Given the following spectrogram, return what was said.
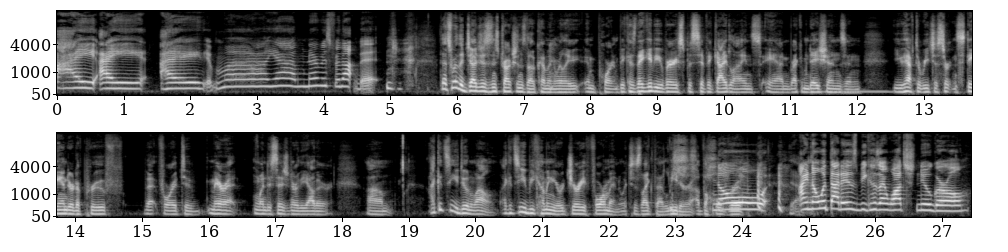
I I I uh, yeah, I'm nervous for that bit. That's where the judge's instructions, though, come in really important because they give you very specific guidelines and recommendations, and you have to reach a certain standard of proof that for it to merit one decision or the other. Um, I could see you doing well. I could see you becoming your jury foreman, which is like the leader of the whole group. No, I know what that is because I watched New Girl.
